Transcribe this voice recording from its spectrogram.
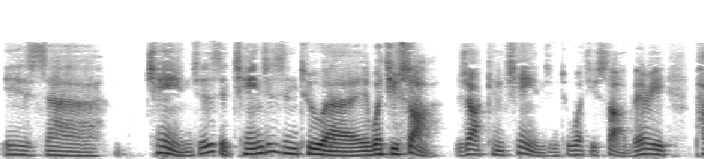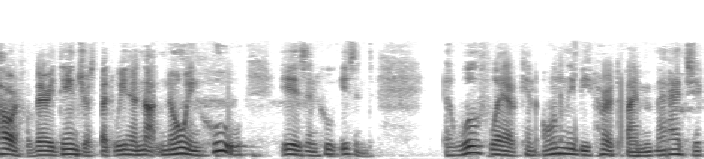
is uh, changes. It changes into uh, what you saw. Jacques can change into what you saw. Very powerful, very dangerous. But we are not knowing who is and who isn't. A wolfwere can only be hurt by magic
